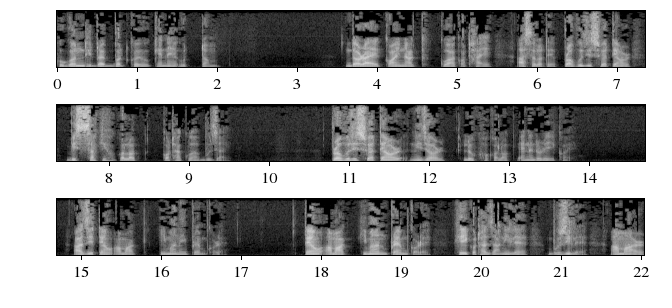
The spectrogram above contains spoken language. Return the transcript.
সুগন্ধি দ্ৰব্যতকৈও কেনে উত্তম? দৰাই কইনাক কোৱা কথাই আচলতে প্ৰভু যীশুৱে তেওঁৰ বিশ্বাসীসকলক কথা কোৱা বুজায়। প্ৰভু যীশুৱে তেওঁৰ নিজৰ লোকসকলক এনেদৰেই কয় আজি তেওঁ আমাক ইমানেই প্ৰেম কৰে। তেওঁ আমাক কিমান প্ৰেম কৰে সেই কথা জানিলে বুজিলে আমাৰ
